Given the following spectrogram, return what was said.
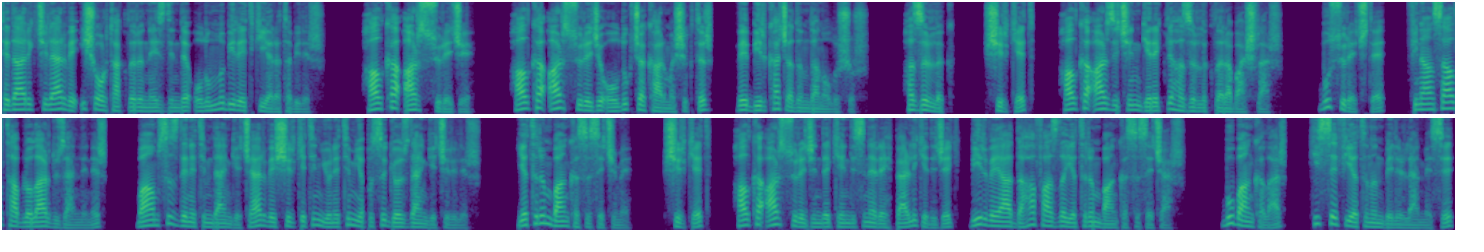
tedarikçiler ve iş ortakları nezdinde olumlu bir etki yaratabilir. Halka arz süreci Halka arz süreci oldukça karmaşıktır ve birkaç adımdan oluşur. Hazırlık, şirket, halka arz için gerekli hazırlıklara başlar. Bu süreçte, finansal tablolar düzenlenir, bağımsız denetimden geçer ve şirketin yönetim yapısı gözden geçirilir. Yatırım bankası seçimi. Şirket, halka arz sürecinde kendisine rehberlik edecek bir veya daha fazla yatırım bankası seçer. Bu bankalar, hisse fiyatının belirlenmesi,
